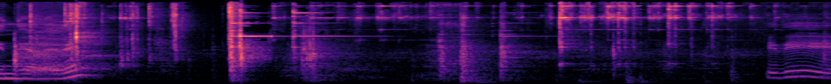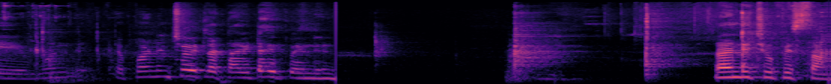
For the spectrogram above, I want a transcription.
ఏంది అనేది. ఇది ముందు ఎప్పటి నుంచో ఇట్లా టైట్ అయిపోయింది. రండి చూపిస్తాం.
